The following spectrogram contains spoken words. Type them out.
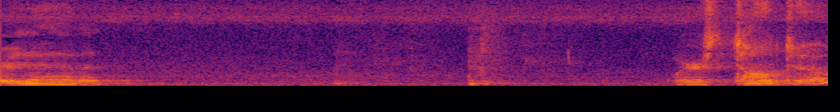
There you have it. Where's Tonto?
